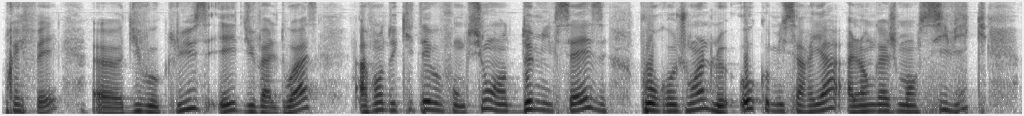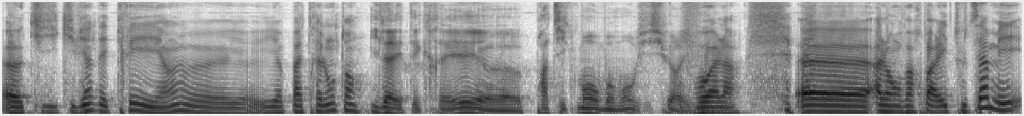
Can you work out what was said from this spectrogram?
préfet du Vaucluse et du Val d'Oise avant de quitter vos fonctions en 2016 pour rejoindre le Haut Commissariat à l'engagement civique euh, qui, vient d'être créé hein, euh, il n'y a pas très longtemps. Il a été créé euh, pratiquement au moment où j'y suis arrivé. Voilà. alors on va reparler de tout ça, mais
